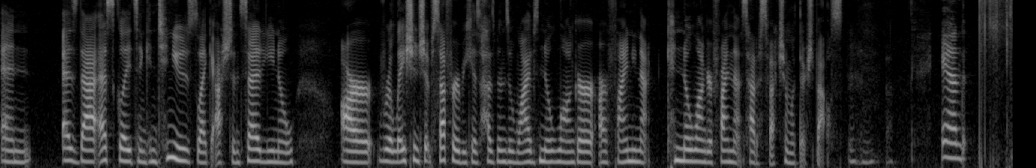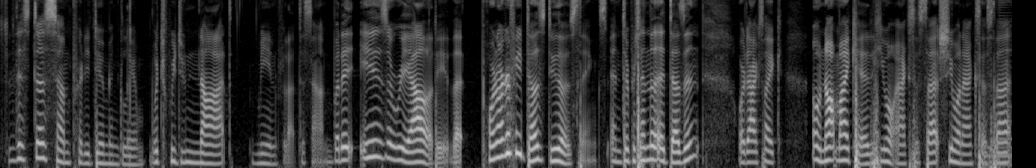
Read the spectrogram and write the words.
And as that escalates and continues, like Ashton said, you know, our relationships suffer because husbands and wives no longer are finding that, can no longer find that satisfaction with their spouse. Mm-hmm. And this does sound pretty doom and gloom, which we do not mean for that to sound, but it is a reality that pornography does do those things. And to pretend that it doesn't, or to act like, oh, not my kid, he won't access that, she won't access that,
